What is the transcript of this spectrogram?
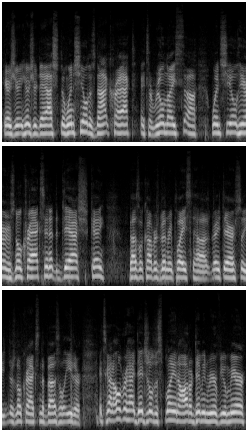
Here's your here's your dash. The windshield is not cracked. It's a real nice uh, windshield here. There's no cracks in it. The dash, okay. Bezel cover's been replaced uh, right there, so you, there's no cracks in the bezel either. It's got overhead digital display and auto dimming rear view mirror.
